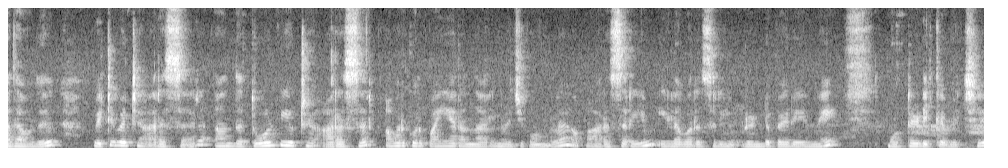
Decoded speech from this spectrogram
அதாவது வெற்றி பெற்ற அரசர் அந்த தோல்வியுற்ற அரசர் அவருக்கு ஒரு பையன் இருந்தாருன்னு வச்சுக்கோங்களேன். அப்போ அரசரையும் இளவரசரையும் ரெண்டு பேரையுமே மொட்டடிக்க வச்சு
